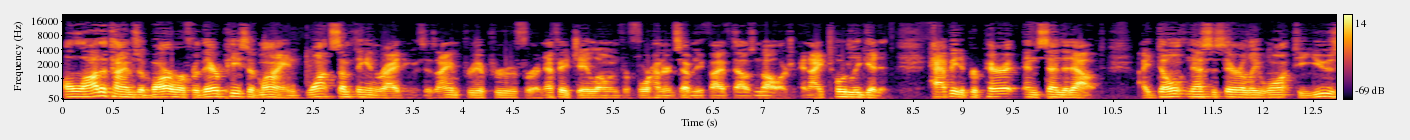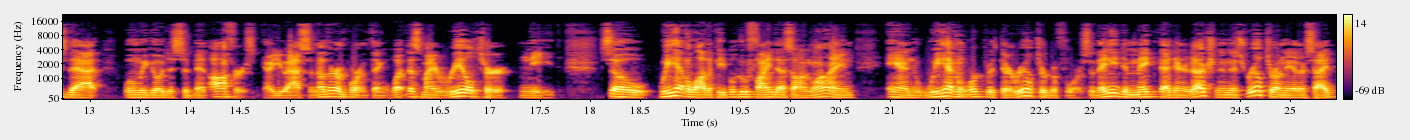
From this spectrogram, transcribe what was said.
A lot of times, a borrower, for their peace of mind, wants something in writing that says, I am pre approved for an FHA loan for $475,000. And I totally get it. Happy to prepare it and send it out. I don't necessarily want to use that when we go to submit offers. Now, you asked another important thing what does my realtor need? So, we have a lot of people who find us online and we haven't worked with their realtor before. So, they need to make that introduction. And this realtor on the other side,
